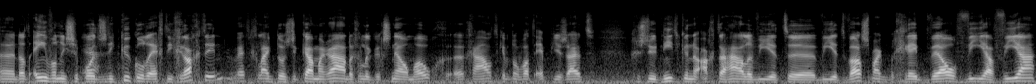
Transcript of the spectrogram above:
Uh, dat een van die supporters ja. die kukkelde echt die gracht in. Werd gelijk door zijn kameraden gelukkig snel omhoog uh, gehaald. Ik heb nog wat appjes uitgestuurd. Niet kunnen achterhalen wie het, uh, wie het was. Maar ik begreep wel via via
